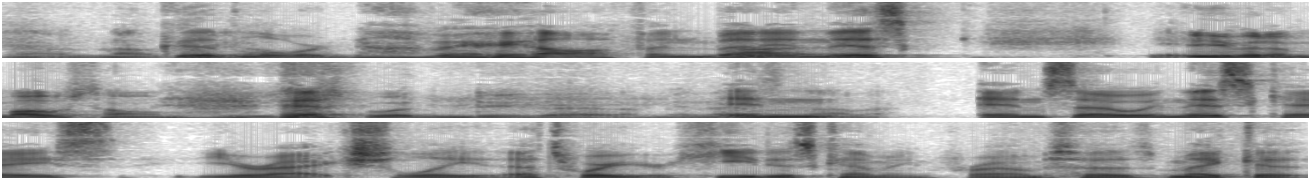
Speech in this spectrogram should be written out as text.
no, not Good very Lord, not very often. But Not- in this, Even in most homes, you just wouldn't do that. I mean, that's and not. A, and so in this case, you're actually that's where your heat is coming from. So it's make a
